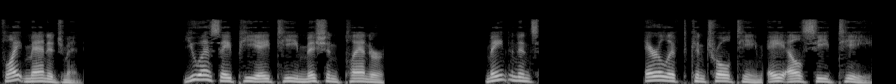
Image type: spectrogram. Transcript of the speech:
Flight Management USAPAT Mission Planner Maintenance Airlift Control Team ALCT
